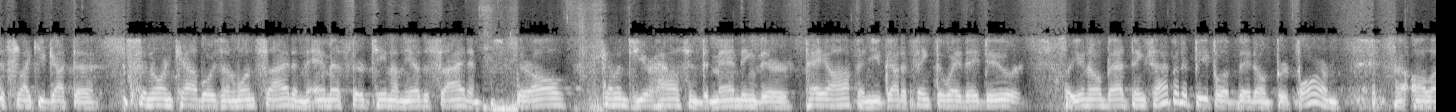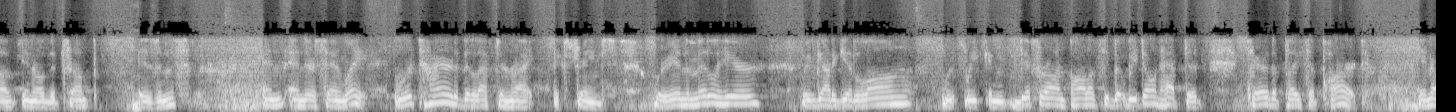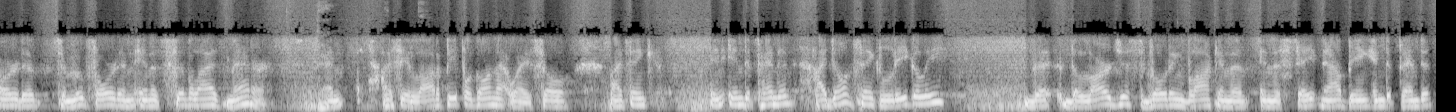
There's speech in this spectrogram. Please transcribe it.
It's like you got the Sonoran Cowboys on one side and the MS-13 on the other side, and they're all coming to your house and demanding their payoff, and you've got to think the way they do, or, or you know, bad things happen to people if they don't perform. Uh, all of you know the Trump isms, and and they're saying, wait, we're tired of the left and right extremes. We're in the middle here. We've got to get along. We, we can differ on policy, but we don't have to tear the place apart in order to, to move forward in, in a civilized manner. And I see a lot of people going that way. So I think in independent, I don't think legally the the largest voting bloc in the in the state now being independent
